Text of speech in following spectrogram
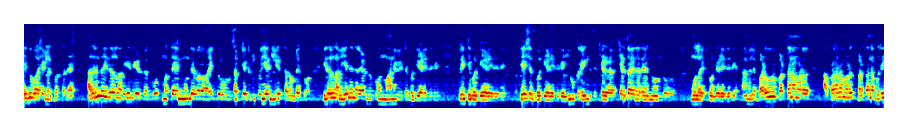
ಐದು ಭಾಷೆಗಳಿಗೆ ಬರ್ತದೆ. ಅದರಿಂದ ಇದರಲ್ಲಿ ನಾವು ಏನ್ ಹೇಳ್ಬೇಕು? ಮತ್ತೆ ಮುಂದೆ ಬರೋ ಐದು ಸಬ್ಜೆಕ್ಟ್ಗಳಿಗೂ ಏನ್ ಲೀಡ್ ತಗೊಬೇಕು? ಇದ್ರಲ್ಲಿ ನಾವು ಏನೇನೆಲ್ಲ ಹೇಳ್ಬೇಕು? ಒಂದು ಮಾನವೀಯತೆ ಬಗ್ಗೆ ಹೇಳಿದಿರಿ, ಪ್ರೀತಿ ಬಗ್ಗೆ ಹೇಳಿದಿರಿ, ದೇಶದ ಬಗ್ಗೆ ಹೇಳಿದಿರಿ, ಯುವಕರು ಹೆಂಗ್ ಕೆಡ್ತಾ ಇದಾರೆ ಅನ್ನೋ ಒಂದು ಮೂಲ ಇಟ್ಕೊಂಡು ಹೇಳಿದಿರಿ. ಆಮೇಲೆ ಬಡವರು ಬಡತನ ಮಾಡೋ, ಅಪರಾಧ ಮಾಡೋದು ಬಡತನ ಬರೀ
